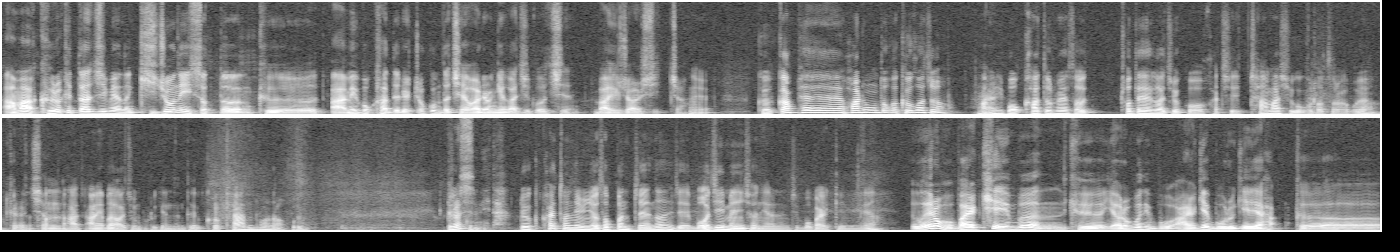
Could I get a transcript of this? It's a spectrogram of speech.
아마 그렇게 따지면은 기존에 있었던 그 아미보 카드를 조금 더 재활용해 가지고 마유주할 수 있죠. 그 카페 활용도가 그거죠. 네. 아미보 카드로 해서 초대해가지고 같이 차 마시고 그러더라고요. 그렇죠. 전 아- 안 해봐가지고 모르겠는데 그렇게 하더라고요. 그리고, 그렇습니다. 그리고 카이토님 여섯 번째는 이제 머지 맨션이라는 이제 모바일 게임이네요. 의외로 모바일 게임은 그 여러분이 뭐 알게 모르게 하, 그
